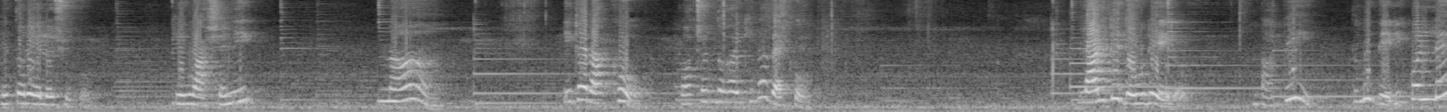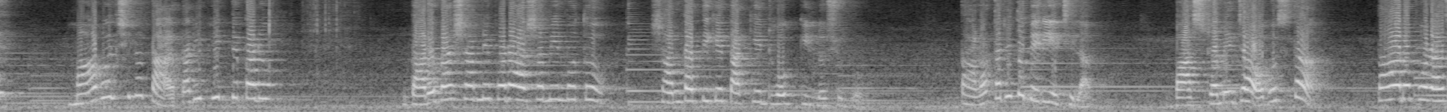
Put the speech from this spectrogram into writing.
ভেতরে এলো শুভ। কেউ আসেনি? না। এটা রাখো। পছন্দ হয় কিনা দেখো। লালটি দৌড়ে এলো। বাপি, তুমি দেরি করলে? মা বলছিল তাড়াতাড়ি ফিরতে পারো। দারোগার সামনে পড়া আসামির মতো শান্তার দিকে তাকিয়ে ঢোক গিলল শুভ তাড়াতাড়ি তো বেরিয়েছিলাম। বাসট্রামের যা অবস্থা, তার ওপর আজ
